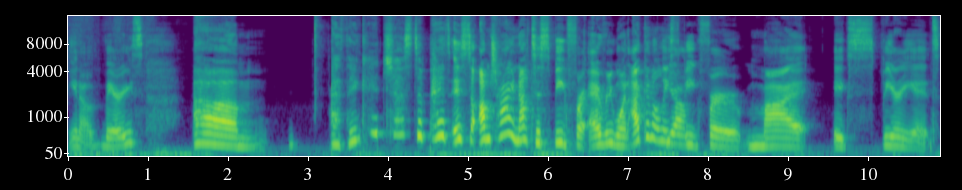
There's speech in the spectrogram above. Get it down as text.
you know, varies. Um I think it just depends. It's I'm trying not to speak for everyone. I can only yeah. speak for my experience.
